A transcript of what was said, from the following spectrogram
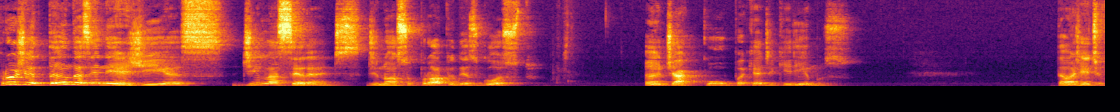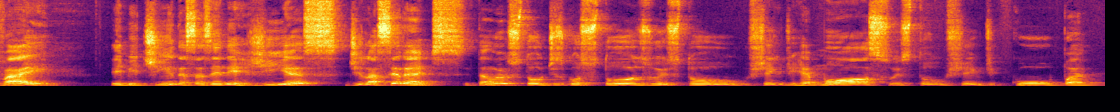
Projetando as energias dilacerantes de nosso próprio desgosto ante a culpa que adquirimos, então a gente vai emitindo essas energias dilacerantes. Então eu estou desgostoso, eu estou cheio de remorso, estou cheio de culpa.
